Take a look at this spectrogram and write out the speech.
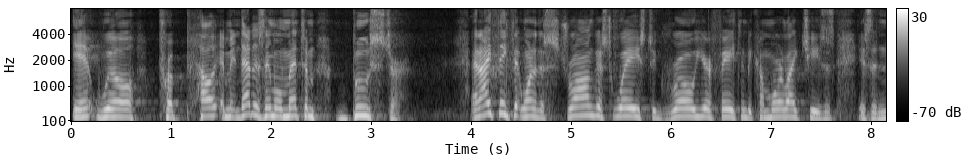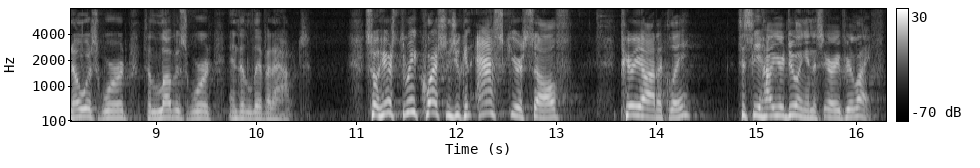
it will propel, I mean, that is a momentum booster. And I think that one of the strongest ways to grow your faith and become more like Jesus is to know his word, to love his word, and to live it out. So here's three questions you can ask yourself periodically to see how you're doing in this area of your life.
